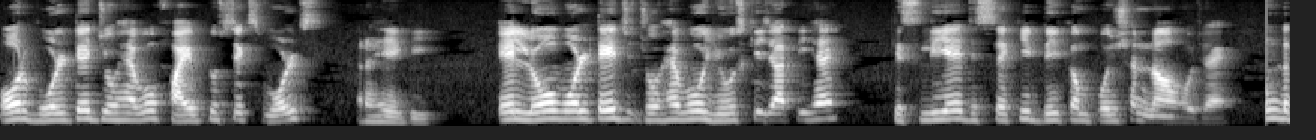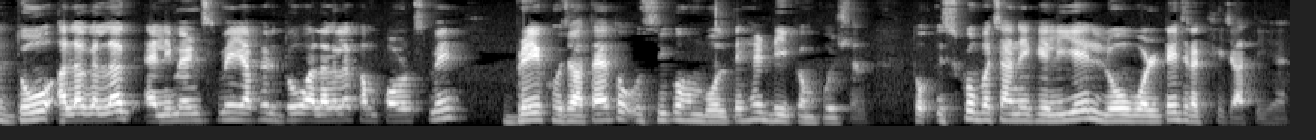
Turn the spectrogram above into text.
और वोल्टेज जो है वो 5 टू 6 वोल्ट्स रहेगी। ए लो वोल्टेज जो है वो यूज़ की जाती है किस लिए? जिससे कि डिकम्पोजिशन ना हो जाए। दो अलग अलग एलिमेंट्स में या फिर दो अलग अलग कंपाउंड्स में ब्रेक हो जाता है तो उसी को हम बोलते हैं डिकम्पोजिशन तो इसको बचाने के लिए लो वोल्टेज रखी जाती है।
